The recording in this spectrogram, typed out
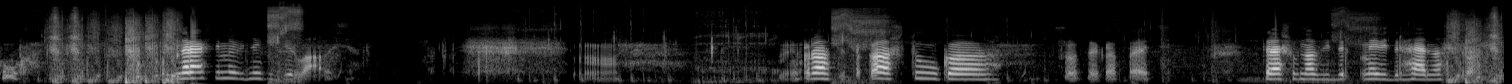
Фух. Нарешті ми від них відірвалися. Це така штука. Що це капець? Треба, щоб нас відр... ми відрге нас трохи.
